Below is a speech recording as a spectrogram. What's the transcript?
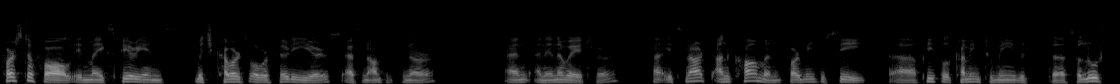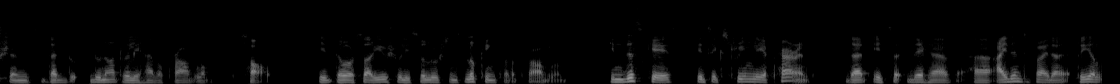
First of all, in my experience, which covers over 30 years as an entrepreneur, and an innovator, uh, it's not uncommon for me to see uh, people coming to me with uh, solutions that do not really have a problem to solve. It, those are usually solutions looking for a problem. In this case, it's extremely apparent that it's a, they have uh, identified a real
